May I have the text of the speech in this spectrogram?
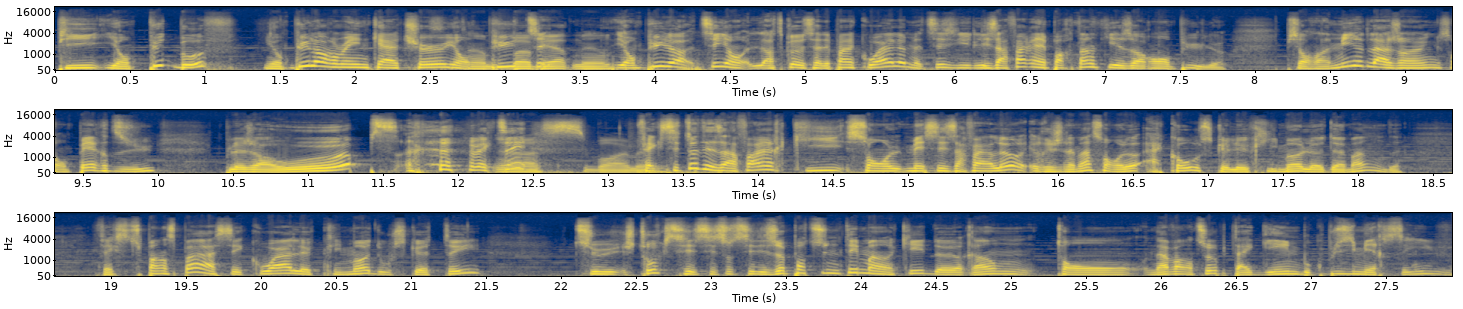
puis ils ont plus de bouffe, ils ont plus leur rain catcher, ils ont plus. bobette, ils ont plus leur- tu sais, ils ont- en tout cas, ça dépend quoi, là, mais tu sais, les affaires importantes, ils les auront plus, là. Puis ils sont dans le milieu de la jungle, ils sont perdus, puis là, genre, oups! fait que tu sais, Ah, c'est bon, fait que c'est toutes des affaires qui sont. Mais ces affaires-là, originellement, sont là à cause que le climat le demande. Fait que si tu penses pas à c'est quoi le climat d'où ce que t'es, tu, je trouve que c'est, des opportunités manquées de rendre ton aventure et ta game beaucoup plus immersive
